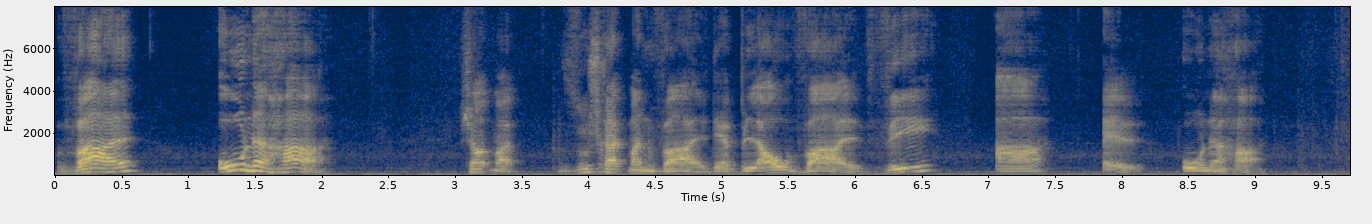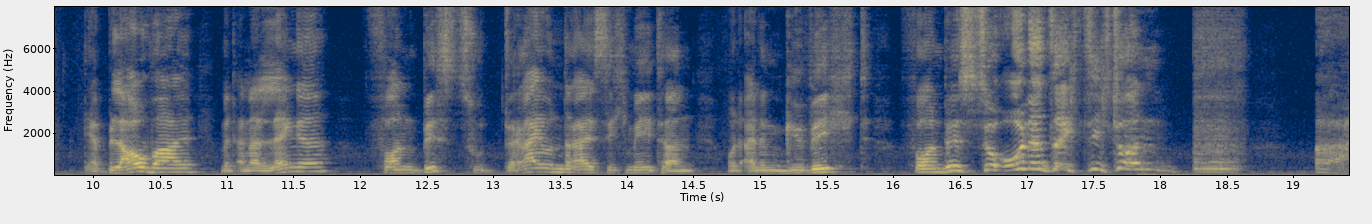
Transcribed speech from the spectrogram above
Wal ohne H. Schaut mal, so schreibt man Wal, der Blauwal. W-A-L, ohne H. Der Blauwal mit einer Länge von bis zu 33 Metern und einem Gewicht von bis zu 160 Tonnen. Pff, ah.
